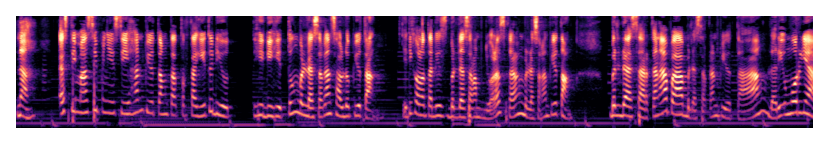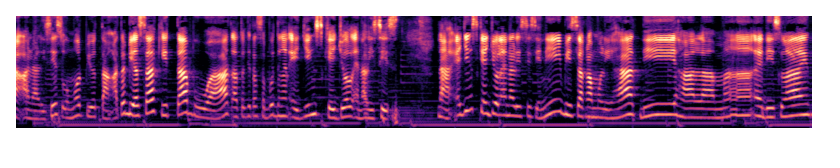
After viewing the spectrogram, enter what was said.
Nah, estimasi penyisihan piutang tak tertagih itu di, dihitung berdasarkan saldo piutang. Jadi kalau tadi berdasarkan penjualan, sekarang berdasarkan piutang. Berdasarkan apa? Berdasarkan piutang dari umurnya, analisis umur piutang atau biasa kita buat atau kita sebut dengan aging schedule analysis. Nah, aging schedule analysis ini bisa kamu lihat di halaman eh di slide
